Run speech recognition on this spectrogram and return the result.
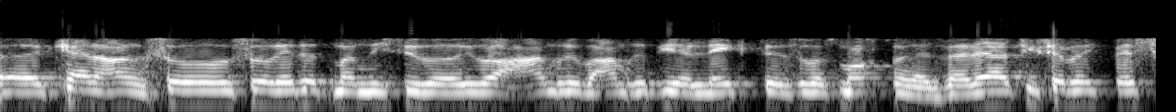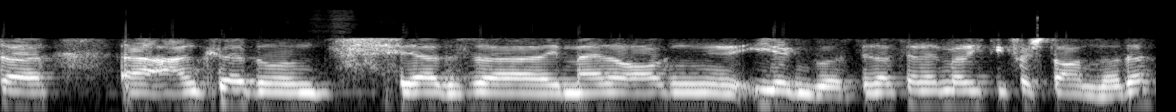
äh, keine Ahnung, so, so redet man nicht über, über andere, über andere Dialekte, sowas macht man nicht, weil er hat sich selber nicht besser äh, angehört und ja, das war in meinen Augen irgendwas. Den hast du ja nicht mal richtig verstanden, oder?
